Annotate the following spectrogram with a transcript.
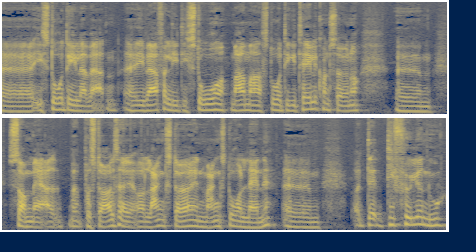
øh, i store dele af verden. Øh, I hvert fald i de store, meget, meget store digitale koncerner, øh, som er på størrelse og langt større end mange store lande. Øh, og de, de følger nu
